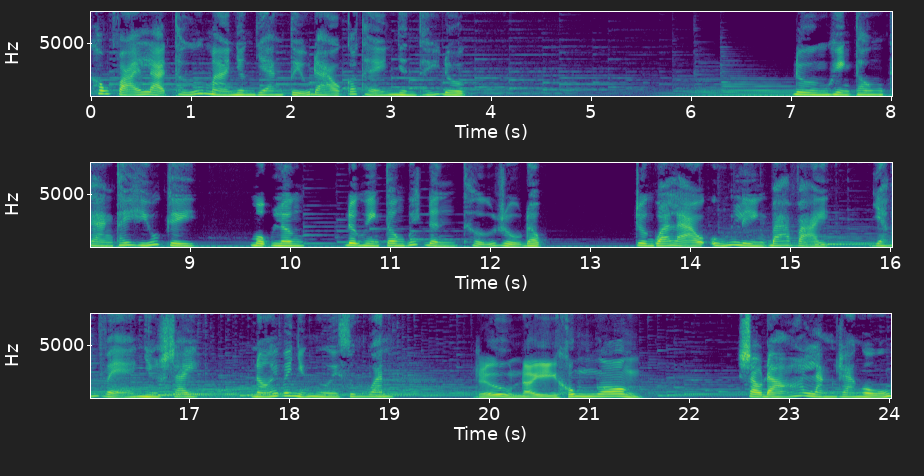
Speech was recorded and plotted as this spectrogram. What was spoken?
không phải là thứ mà nhân gian tiểu đạo có thể nhìn thấy được. Đường Huyền Tông càng thấy hiếu kỳ. Một lần, Đường Huyền Tông quyết định thử rượu độc. Trường quả lão uống liền ba vại, dáng vẻ như say, nói với những người xung quanh – Rượu này không ngon. Sau đó lăn ra ngủ,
